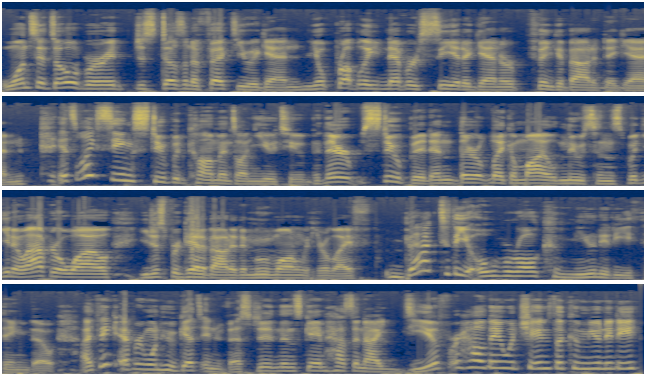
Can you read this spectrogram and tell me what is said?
once it's over, it just doesn't affect you again. You'll probably never see it again or think about it again. It's like seeing stupid comments on YouTube. They're stupid and they're like a mild nuisance, but you know, after a while, you just forget about it and move on with your life. Back to the overall community thing though. I think everyone who gets invested in this game has an idea for how they would change the community,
